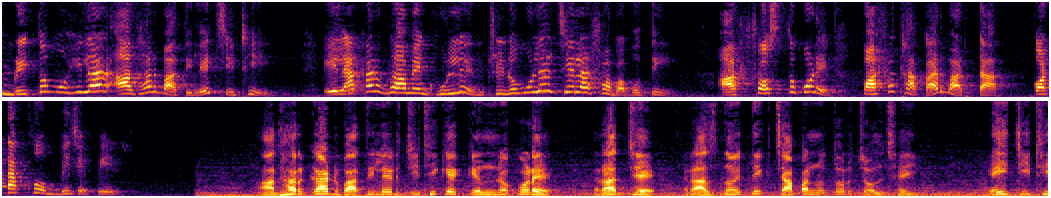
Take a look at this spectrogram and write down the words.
মৃত মহিলার আধার বাতিলের চিঠি। এলাকার গ্রামে ঘুরলেন তৃণমূলের জেলা সভাপতি। আশ্বস্ত করে পাশে থাকার বার্তা, কটাক্ষ বিজেপির। আধার কার্ড বাতিলের চিঠিকে কেন্দ্র করে রাজ্যে রাজনৈতিক চাপানুতর চলছেই। এই চিঠি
